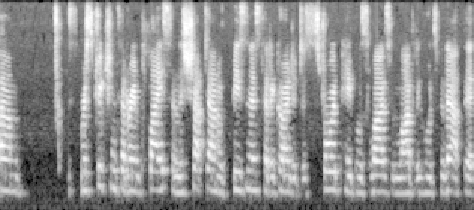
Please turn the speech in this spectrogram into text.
um, restrictions that are in place and the shutdown of business that are going to destroy people's lives and livelihoods without the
